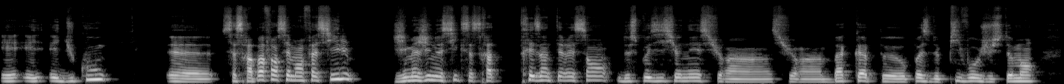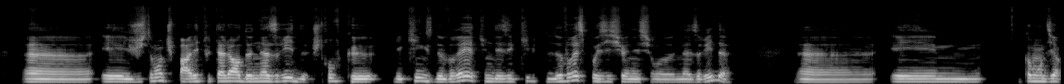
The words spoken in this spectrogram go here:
Et, du coup, euh, ça sera pas forcément facile. J'imagine aussi que ça sera très intéressant de se positionner sur un sur un backup euh, au poste de pivot justement euh, et justement, tu parlais tout à l'heure de Nazrid. Je trouve que les Kings devraient être une des équipes devraient se positionner sur euh, Nazrid. Euh, et comment dire?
